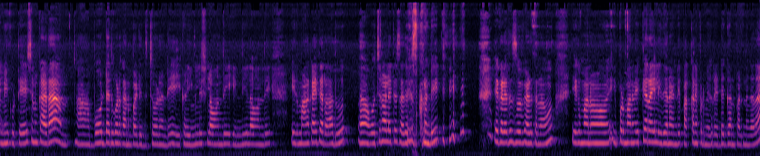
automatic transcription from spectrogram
మీకు స్టేషన్ కాడ బోర్డు అది కూడా కనపడింది చూడండి. ఇక్కడ ఇంగ్లీష్లో ఉంది హిందీలో ఉంది. ఇది మనకైతే రాదు. వచ్చిన వాళ్ళైతే చదివేసుకోండి ఇక్కడైతే చూపెడుతున్నాము. ఇక మనం ఇప్పుడు మనం ఎక్కే రైలు ఇదేనండి. పక్కన ఇప్పుడు మీకు రెడ్డికి కనపడుతుంది కదా.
